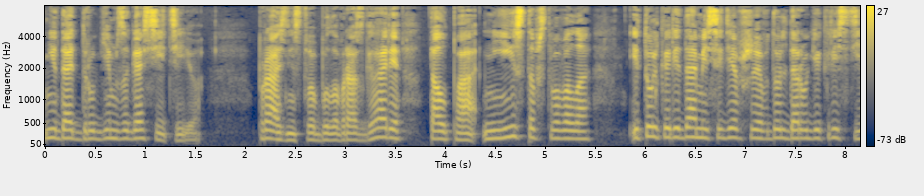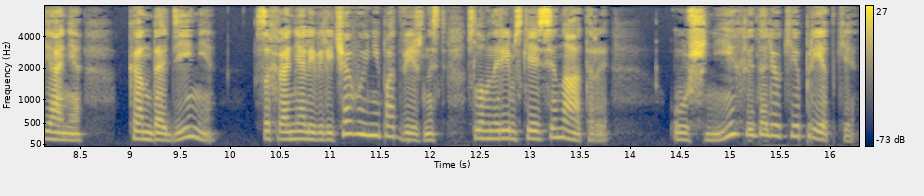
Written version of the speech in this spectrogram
не дать другим загасить ее. Празднество было в разгаре, толпа неистовствовала, и только рядами сидевшие вдоль дороги крестьяне, кандадини, сохраняли величавую неподвижность, словно римские сенаторы. Уж не их ли далекие предки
